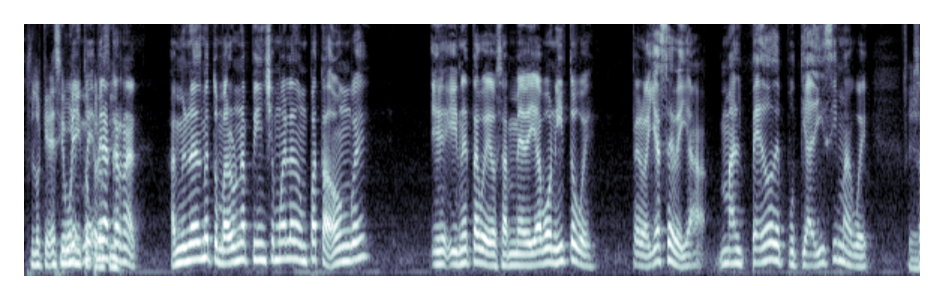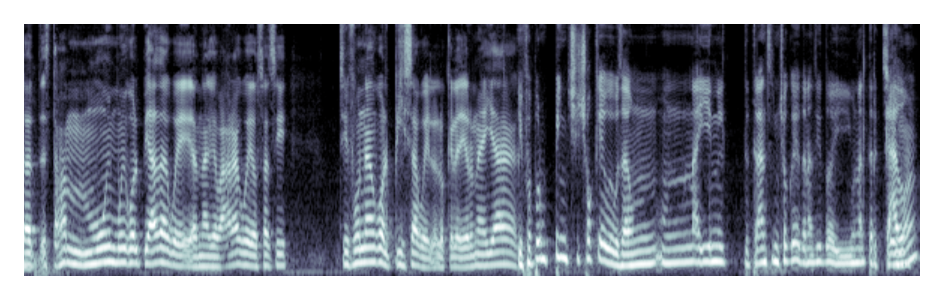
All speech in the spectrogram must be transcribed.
Pues lo quería decir bonito, pero Mira, sí. carnal. A mí una vez me tumbaron una pinche muela de un patadón, güey. Y, y neta, güey, o sea, me veía bonito, güey. Pero ella se veía mal pedo de puteadísima, güey. Sí. O sea, estaba muy, muy golpeada, güey, Ana Guevara, güey. O sea, sí. Sí fue una golpiza, güey, lo que le dieron a ella. Y fue por un pinche choque, güey. O sea, un, un- ahí en el de tránsito, un choque de tránsito y un altercado. ¿no?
